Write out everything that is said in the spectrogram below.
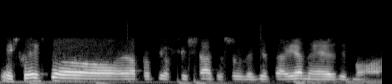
E questo era proprio fissato sul vegetarianesimo.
